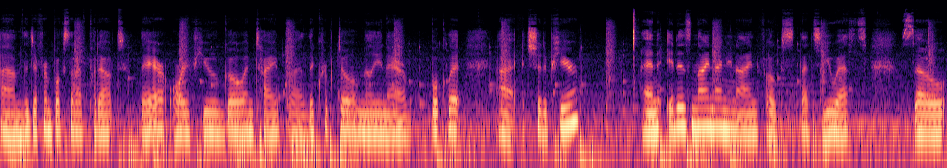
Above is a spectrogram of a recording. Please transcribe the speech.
um, the different books that I've put out there, or if you go and type uh, the Crypto Millionaire booklet, uh, it should appear. And it is $9.99, folks. That's US. So,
